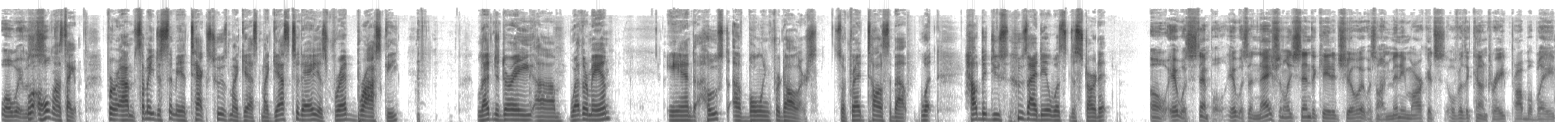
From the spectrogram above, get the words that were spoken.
Well, wait, Well, hold on a second. For um, somebody just sent me a text. Who is my guest? My guest today is Fred Broski, legendary um, weatherman and host of Bowling for Dollars. So, Fred, tell us about what, how did you, whose idea was to start it? Oh, it was simple. It was a nationally syndicated show. It was on many markets over the country, probably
